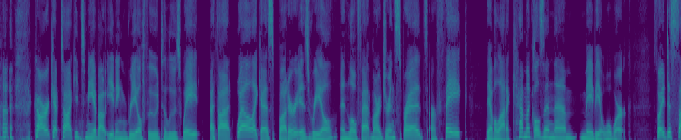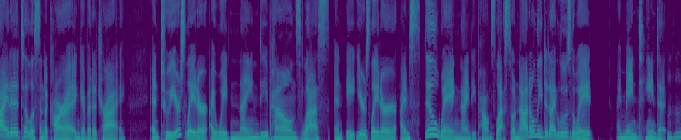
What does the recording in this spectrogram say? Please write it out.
Kara kept talking to me about eating real food to lose weight. I thought, well, I guess butter is real and low fat margarine spreads are fake. They have a lot of chemicals in them. Maybe it will work. So I decided to listen to Kara and give it a try. And two years later, I weighed 90 pounds less. And eight years later, I'm still weighing 90 pounds less. So not only did I lose the mm-hmm. weight, I maintained it. Mm-hmm.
